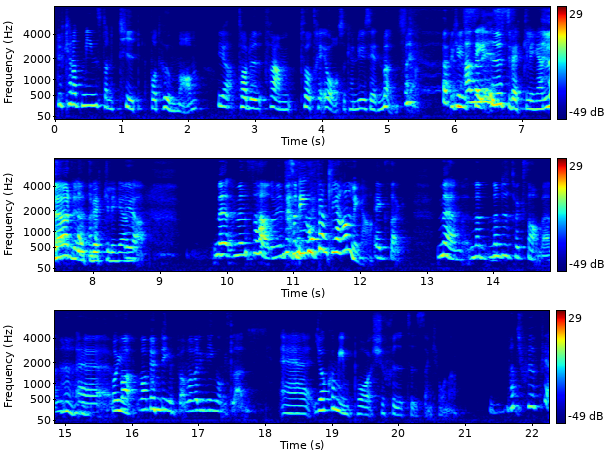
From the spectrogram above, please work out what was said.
du kan åtminstone typ få ett hum om. Ja. Tar du fram två, tre år så kan du ju se ett mönster. Du kan ju se utvecklingen, löneutvecklingen. ja. Men, men så här, vi... Så det är offentliga handlingar. Exakt. Men när, när du tog examen, eh, vad, vad kom du in på? Vad var din ingångslön? Eh, jag kom in på 27 000 kronor. Var det 27 5?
